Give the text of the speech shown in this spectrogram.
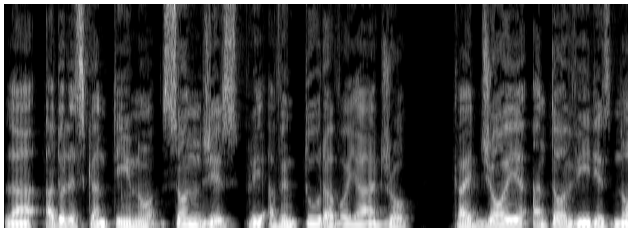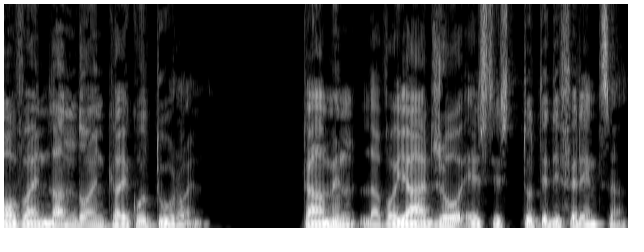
la adolescantino songis pri aventura voyaggio cae gioie antovidis novain landoin cae culturoin. Tamen la voyaggio estis tutte differenza.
